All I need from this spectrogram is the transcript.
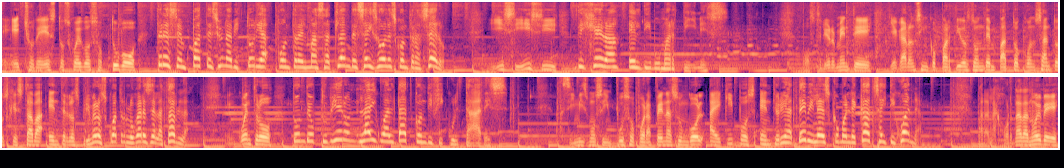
De hecho, de estos juegos obtuvo tres empates y una victoria contra el Mazatlán de seis goles contra cero. Easy, easy, dijera el Dibu Martínez. Posteriormente llegaron cinco partidos donde empató con Santos que estaba entre los primeros cuatro lugares de la tabla, encuentro donde obtuvieron la igualdad con dificultades. Asimismo se impuso por apenas un gol a equipos en teoría débiles como el Necaxa y Tijuana. Para la jornada 9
